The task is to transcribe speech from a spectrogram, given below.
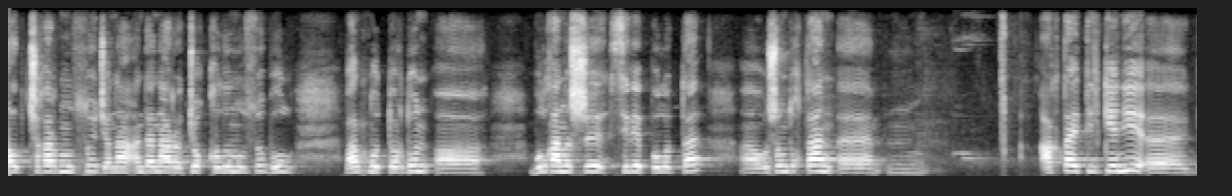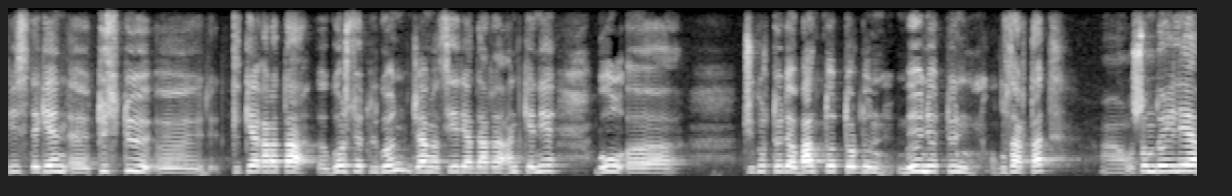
алып чыгарылуусу жана андан ары жок кылынуусу бул банкноттордун булганышы себеп болот да. Ошондуктан э, актай тилкени э, биз деген э, түстүү тилке карата көрсөтүлгөн жаңы сериядагы анткени бул жүгүртүүдө банкноттордун мөөнөтүн узартат ошондой эле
